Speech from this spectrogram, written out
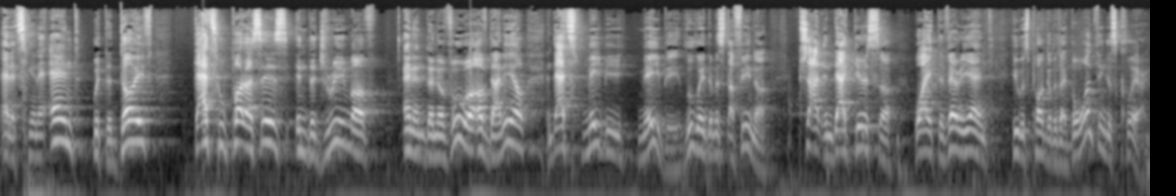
And it's going to end with the doiv. That's who Paras is in the dream of and in the Nevuah of Daniel, and that's maybe, maybe, Lule de Mistafina, pshat in that girsa, why at the very end he was pogabadai. But one thing is clear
